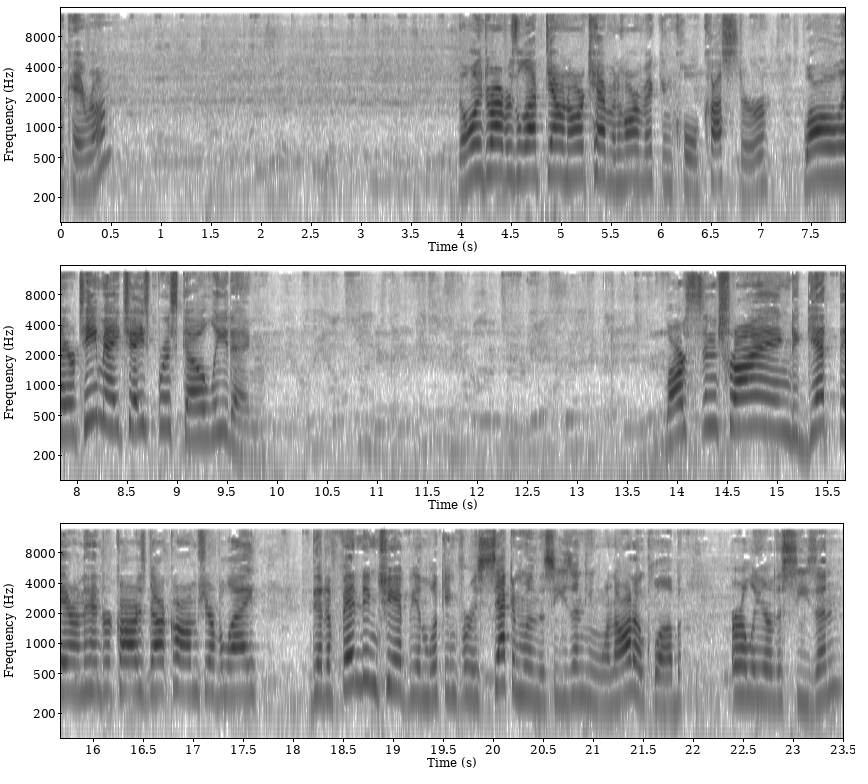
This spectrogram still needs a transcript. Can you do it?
okay run. The only drivers left down are Kevin Harvick and Cole Custer, while their teammate Chase Briscoe leading. Larson trying to get there on the HendrickCars.com Chevrolet. The defending champion looking for his second win of the season. He won Auto Club earlier this season.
